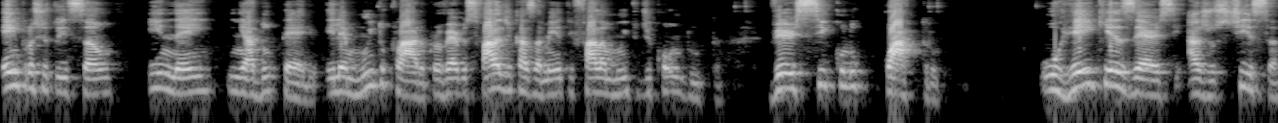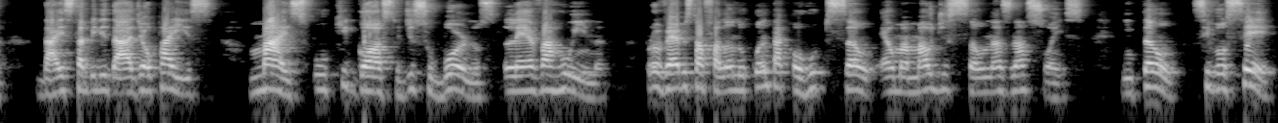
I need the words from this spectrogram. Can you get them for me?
em prostituição e nem em adultério. Ele é muito claro. Provérbios fala de casamento e fala muito de conduta. Versículo 4. O rei que exerce a justiça dá estabilidade ao país, mas o que gosta de subornos leva à ruína. Provérbios está falando o quanto a corrupção é uma maldição nas nações. Então, se você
